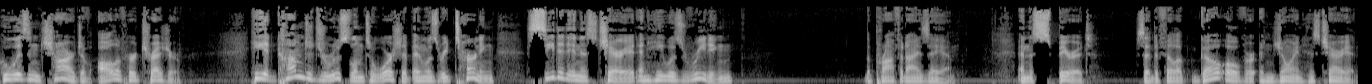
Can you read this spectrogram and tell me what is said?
who was in charge of all of her treasure. He had come to Jerusalem to worship and was returning, seated in his chariot, and he was reading the prophet Isaiah. And the Spirit said to Philip, Go over and join his chariot.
